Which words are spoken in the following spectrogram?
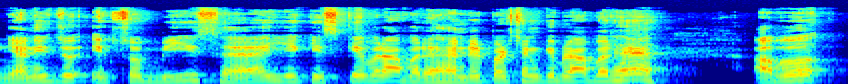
यानी जो एक सौ बीस है, ये किसके बराबर है? हंड्रेड परसेंट के बराबर है। अब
